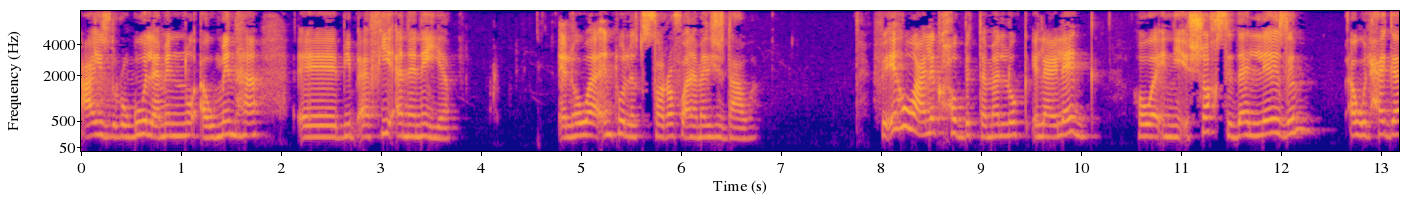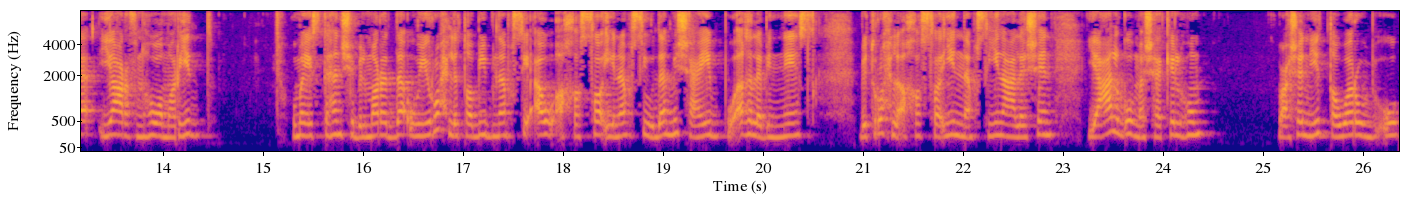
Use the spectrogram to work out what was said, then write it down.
عايز رجولة منه أو منها بيبقى فيه أنانية. اللي هو أنتوا اللي تتصرفوا أنا ماليش دعوة. في إيه هو علاج حب التملك؟ العلاج هو إن الشخص ده لازم أول حاجة يعرف إن هو مريض. وما يستهنش بالمرض ده ويروح لطبيب نفسي أو أخصائي نفسي وده مش عيب وأغلب الناس بتروح لأخصائيين نفسيين علشان يعالجوا مشاكلهم وعشان يتطوروا ويبقوا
